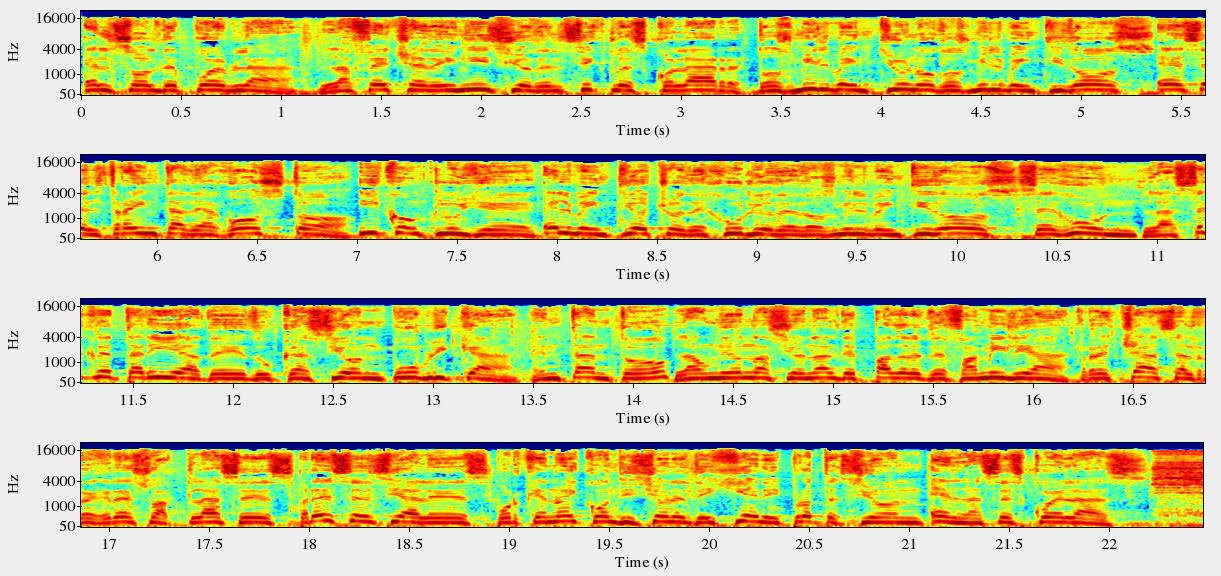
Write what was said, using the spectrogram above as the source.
El Sol de Puebla. La fecha de inicio del ciclo escolar 2021-2022 es el 30 de agosto y concluye el 28 de julio de 2022, según la Secretaría de Educación Pública. En tanto, la Unión Nacional de Padres de Familia rechaza el regreso a clases presenciales porque no hay condiciones de higiene y protección en las escuelas.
